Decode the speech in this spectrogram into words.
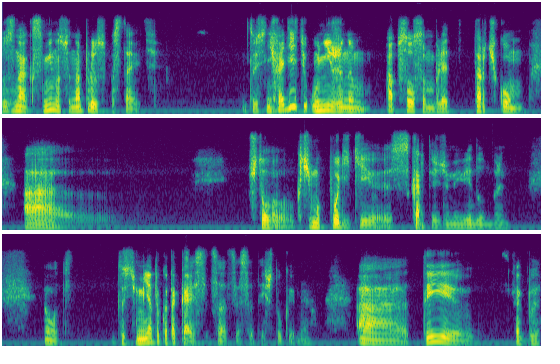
знак с минуса на плюс поставить. То есть не ходить униженным абсосом, блядь, торчком, а что, к чему подики с картриджами ведут, блин. Вот. То есть у меня только такая ассоциация с этой штукой, блин. А ты как бы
